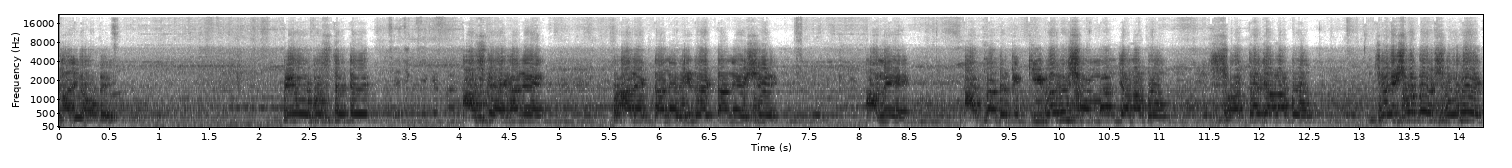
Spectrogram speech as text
খালি হবে। প্রিয় উপস্থিতি, আজকে এখানে প্রাণের টানে, হৃদয়ের টানে এসে আমি আপনাদেরকে কীভাবে সম্মান জানাব, শ্রদ্ধা জানাব, যেই সকল শহীদ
